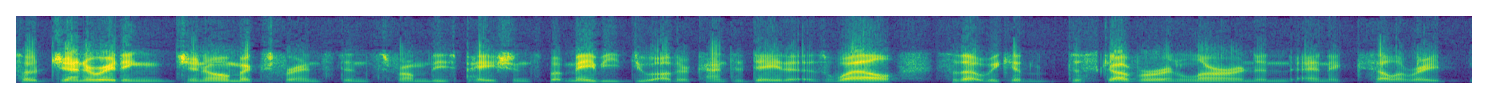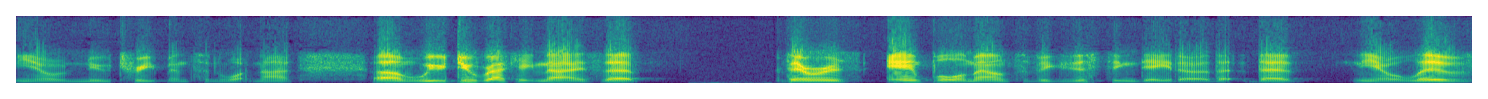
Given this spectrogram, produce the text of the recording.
so generating genomics, for instance, from these patients, but maybe do other kinds of data as well, so that we can discover and learn and, and accelerate, you know, new treatments and whatnot. Um, we do recognize that there is ample amounts of existing data that, that you know live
